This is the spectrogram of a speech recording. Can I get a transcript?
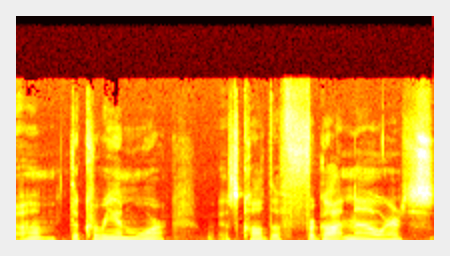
um, the Korean War. It's called The Forgotten Hours.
